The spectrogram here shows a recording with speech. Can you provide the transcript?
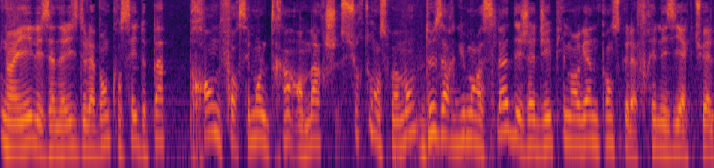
Oui, les analystes de la banque conseillent de ne pas prendre forcément le train en marche, surtout en ce moment. Deux arguments à cela. Déjà, JP Morgan pense que la frénésie actuelle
